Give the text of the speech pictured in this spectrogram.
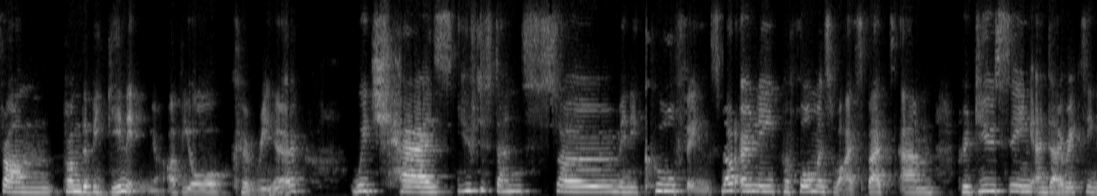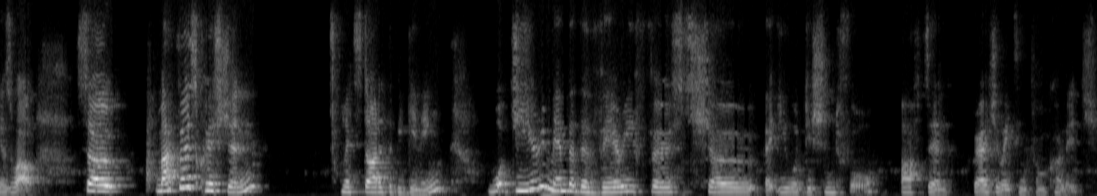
from from the beginning of your career, which has you've just done so many cool things, not only performance-wise, but um, producing and directing as well. So, my first question, let's start at the beginning. What do you remember the very first show that you auditioned for after graduating from college?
